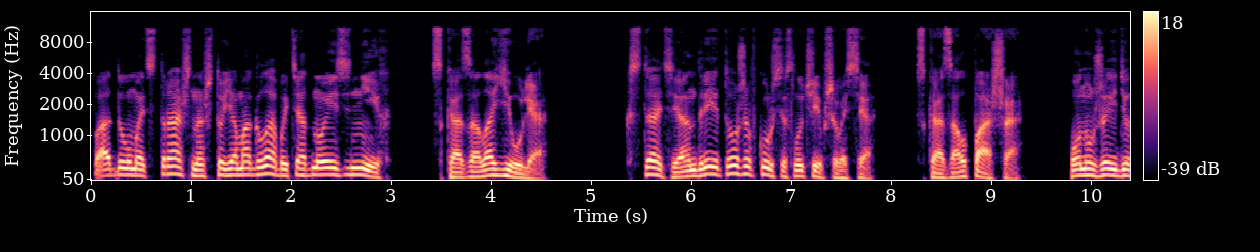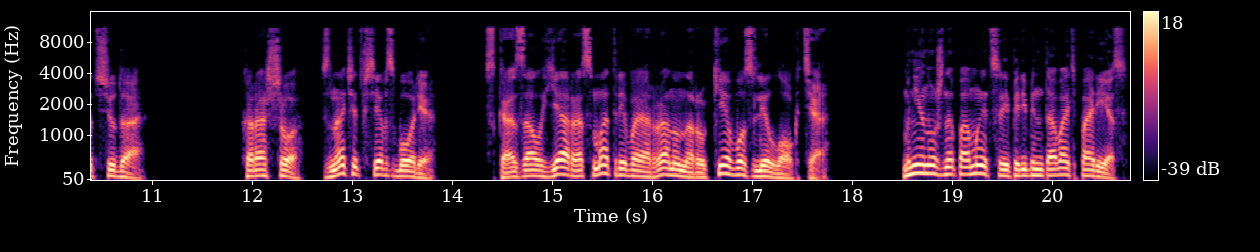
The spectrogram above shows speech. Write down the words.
Подумать страшно, что я могла быть одной из них, сказала Юля. Кстати, Андрей тоже в курсе случившегося, сказал Паша. Он уже идет сюда. Хорошо, значит, все в сборе», — сказал я, рассматривая рану на руке возле локтя. «Мне нужно помыться и перебинтовать порез.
